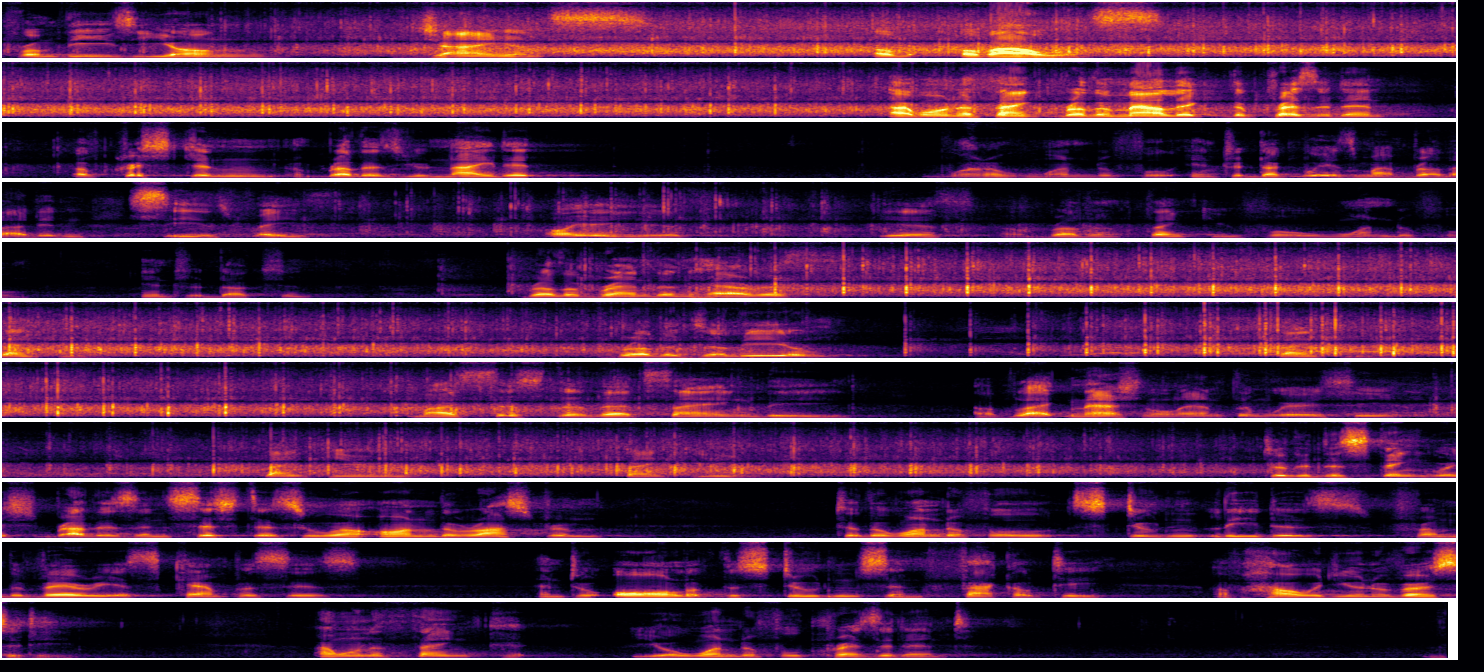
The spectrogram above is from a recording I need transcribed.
from these young giants of, of ours. I want to thank Brother Malik, the president of Christian Brothers United. What a wonderful introduction. Where's my brother? I didn't see his face. Oh, here he is. Yes, uh, brother, thank you for a wonderful introduction. Brother Brandon Harris, thank you. Brother Jaleel, thank you. My sister that sang the uh, Black National Anthem, where is she? Thank you. Thank you. To the distinguished brothers and sisters who are on the rostrum, to the wonderful student leaders from the various campuses, and to all of the students and faculty of Howard University. I want to thank your wonderful president,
